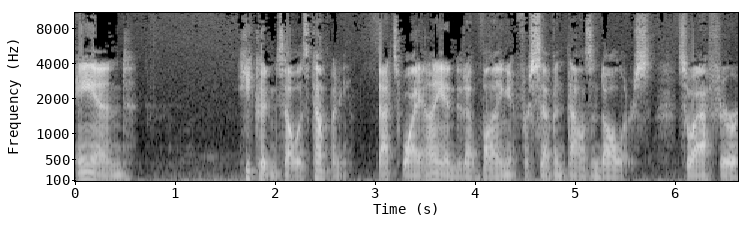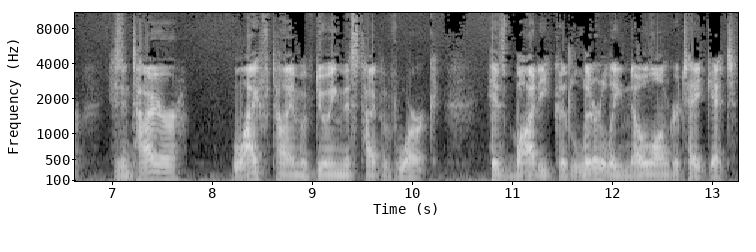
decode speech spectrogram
and he couldn't sell his company. That's why I ended up buying it for $7,000. So after his entire lifetime of doing this type of work, his body could literally no longer take it,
